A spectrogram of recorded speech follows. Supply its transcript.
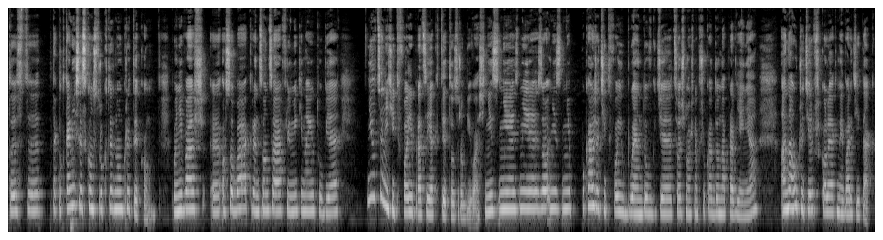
to jest tak spotkanie się z konstruktywną krytyką, ponieważ osoba kręcąca filmiki na YouTubie nie oceni ci Twojej pracy, jak Ty to zrobiłaś. Nie, nie, nie, nie, nie pokaże Ci Twoich błędów, gdzie coś masz na przykład do naprawienia, a nauczyciel w szkole jak najbardziej tak.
